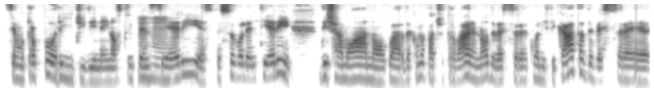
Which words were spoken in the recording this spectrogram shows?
siamo troppo rigidi nei nostri pensieri mm-hmm. e spesso e volentieri diciamo, ah no, guarda, come faccio a trovare, no? Deve essere qualificata, deve essere,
